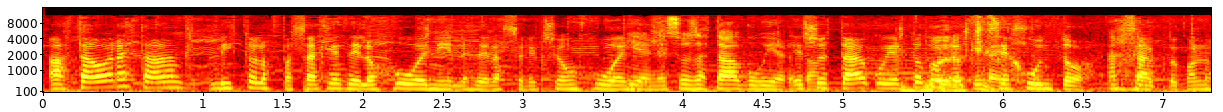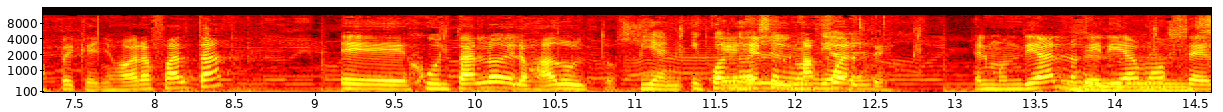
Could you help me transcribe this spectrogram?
Hasta ahora estaban listos los pasajes de los juveniles, de la selección juvenil. Bien, eso ya estaba cubierto. Eso estaba cubierto con lo que se juntó, exacto, con los pequeños. Ahora falta eh, juntar lo de los adultos. Bien, ¿y que cuándo es es el, el más fuerte. El mundial nos del iríamos el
